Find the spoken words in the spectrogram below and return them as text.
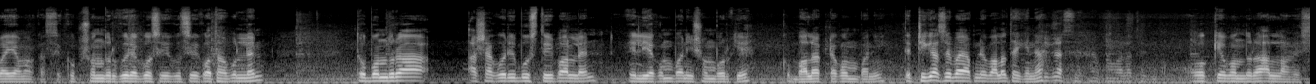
ভাই আমার কাছে খুব সুন্দর করে গোছিয়ে গুছিয়ে কথা বললেন। তো বন্ধুরা আশা করি বুঝতেই পারলেন এলিয়া কোম্পানি সম্পর্কে খুব ভালো একটা কোম্পানি তো ঠিক আছে ভাই আপনি ভালো থাকি না ঠিক আছে আপনি ভালো থাকেন। ওকে বন্ধুরা আল্লাহ হাফেজ।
